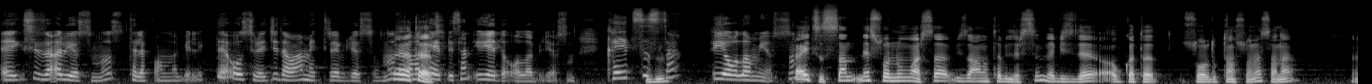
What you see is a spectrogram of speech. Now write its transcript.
e, sizi arıyorsunuz telefonla birlikte o süreci devam ettirebiliyorsunuz. Evet, Ama evet. kayıtlıysan üye de olabiliyorsun. Kayıtsızsa üye olamıyorsun. Kayıtsızsan ne sorunun varsa bize anlatabilirsin ve biz de avukata sorduktan sonra sana e,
